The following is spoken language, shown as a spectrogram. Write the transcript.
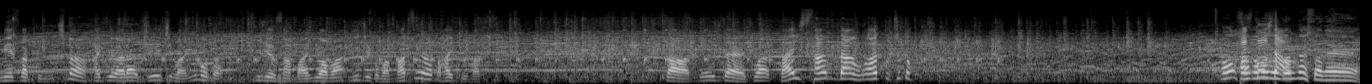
ディフェンスバックに1番萩原。11番井本。23番岩間。25番松浦と入っています。さあ明治大学は第3ダウンあとちょっと。お、坂本取りましたね。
